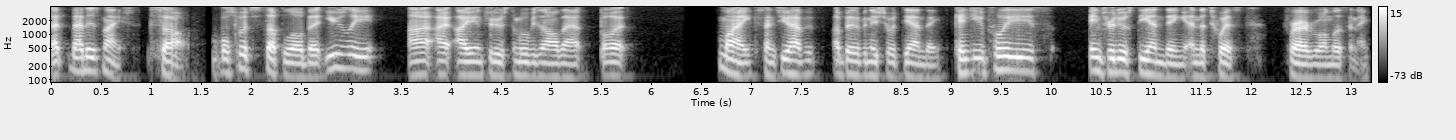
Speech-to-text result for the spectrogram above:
that that is nice. So we'll switch this up a little bit. Usually, I, I introduce the movies and all that, but Mike, since you have a bit of an issue with the ending, can you please introduce the ending and the twist for everyone listening.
